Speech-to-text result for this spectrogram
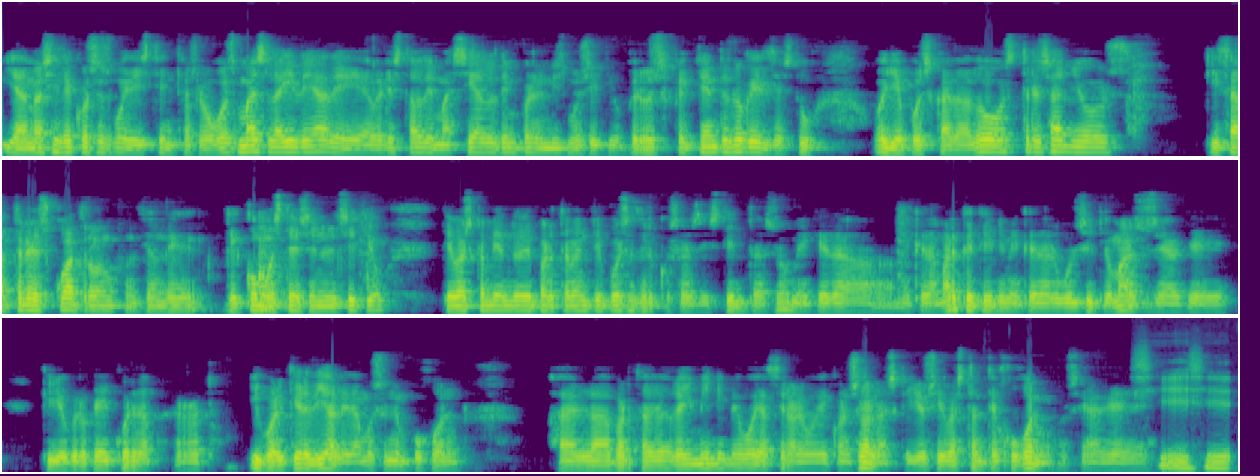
y además hice cosas muy distintas. Luego es más la idea de haber estado demasiado tiempo en el mismo sitio, pero es, efectivamente lo que dices tú. Oye, pues cada dos, tres años quizá tres, cuatro, en función de, cómo estés en el sitio, te vas cambiando de departamento y puedes hacer cosas distintas, ¿no? Me queda, me queda marketing y me queda algún sitio más, o sea que, que yo creo que hay cuerda para el rato. Y cualquier día le damos un empujón a la parte de gaming y me voy a hacer algo de consolas, que yo soy bastante jugón, o sea que... Sí, sí.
